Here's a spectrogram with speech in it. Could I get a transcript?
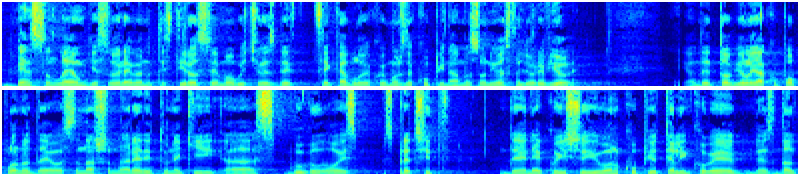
Benson Leung je svoje vremeno testirao sve moguće USB-C kablove koje možda kupi na Amazon i ostavljao reviewove. I onda je to bilo jako popularno da evo sam našao na Redditu neki a, Google ovaj spreadsheet da je neko išao i on kupio te linkove, ne znam da li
